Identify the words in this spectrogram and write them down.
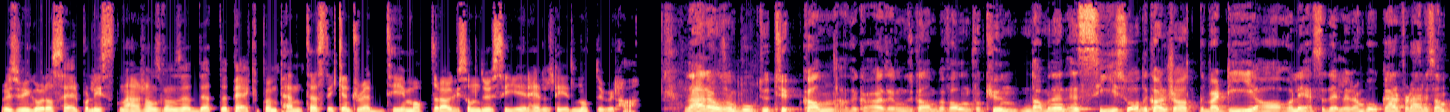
Hvis vi går og ser på listene her, sånn, så kan du se at dette peker på en pentest, ikke et Red Team-oppdrag som du sier hele tiden at du vil ha. Det her er jo en sånn bok du typ kan, jeg vet ikke om du kan anbefale den for kunden, da, men en, en SISO hadde kanskje hatt verdi av å lese deler av boka her. For det er liksom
